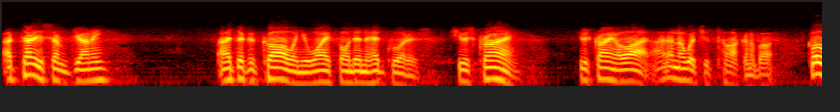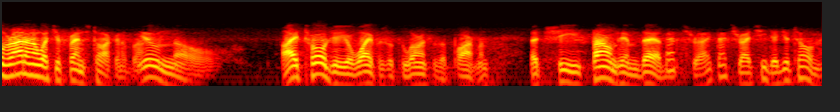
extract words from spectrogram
I'll tell you something, Johnny. I took a call when your wife phoned in to headquarters. She was crying. She was crying a lot. I don't know what you're talking about. Clover, I don't know what your friend's talking about. You know. I told you your wife was at the Lawrence's apartment, that she found him dead. That's right. That's right. She did. You told me.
